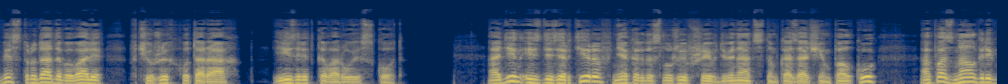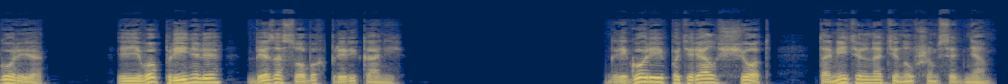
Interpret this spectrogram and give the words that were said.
без труда добывали в чужих хуторах, изредка воруя скот. Один из дезертиров, некогда служивший в двенадцатом казачьем полку, опознал Григория, и его приняли без особых пререканий. Григорий потерял счет томительно тянувшимся дням.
